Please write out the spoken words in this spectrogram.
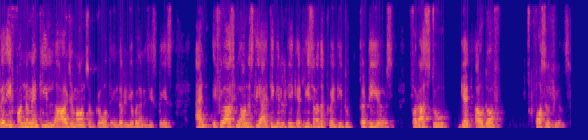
very fundamentally large amounts of growth in the renewable energy space. And if you ask me honestly, I think it will take at least another 20 to 30 years for us to get out of fossil fuels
